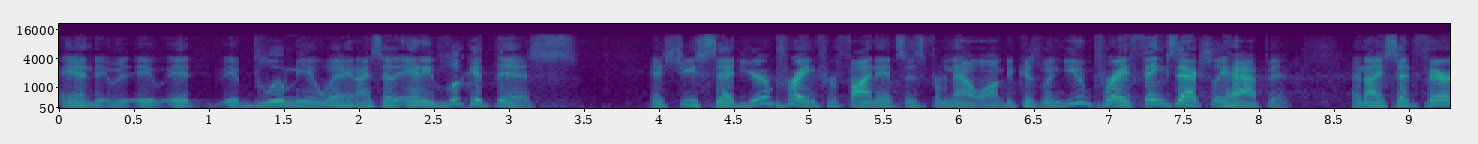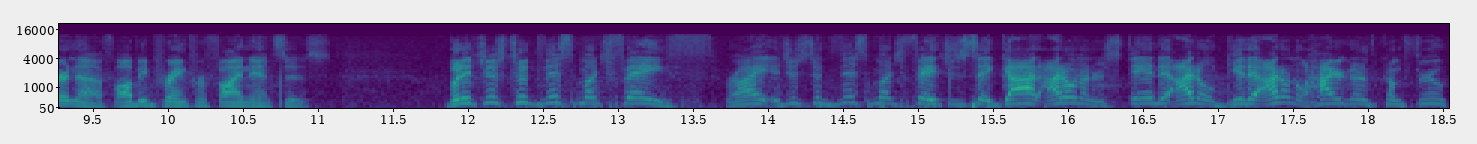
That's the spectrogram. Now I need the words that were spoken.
And it, it, it, it blew me away. And I said, Annie, look at this. And she said, You're praying for finances from now on because when you pray, things actually happen. And I said, Fair enough. I'll be praying for finances. But it just took this much faith, right? It just took this much faith to just say, God, I don't understand it. I don't get it. I don't know how you're going to come through.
